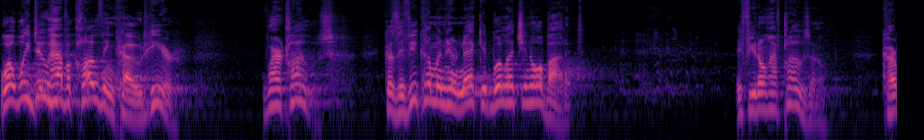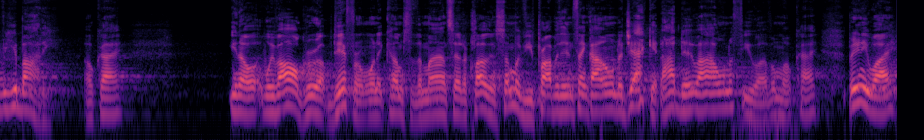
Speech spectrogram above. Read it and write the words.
Well, we do have a clothing code here. Wear clothes. Because if you come in here naked, we'll let you know about it. If you don't have clothes on, cover your body, okay? You know, we've all grew up different when it comes to the mindset of clothing. Some of you probably didn't think I owned a jacket. I do. I own a few of them, okay? But anyway,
